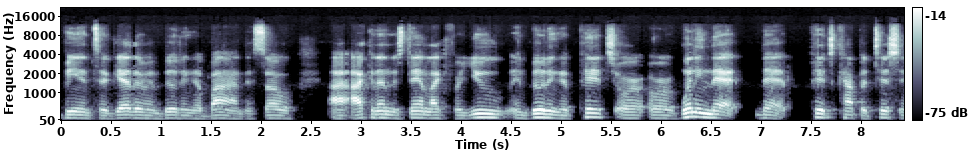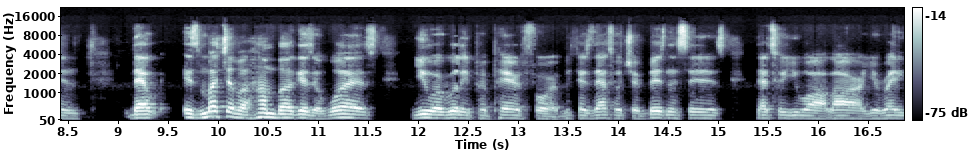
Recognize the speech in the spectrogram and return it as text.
being together and building a bond. And so I, I can understand, like for you in building a pitch or or winning that that pitch competition, that as much of a humbug as it was, you were really prepared for it because that's what your business is. That's who you all are. You're ready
